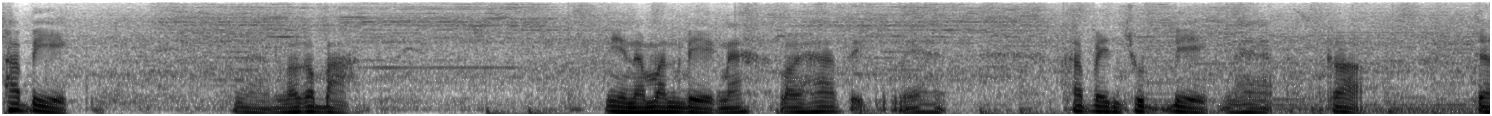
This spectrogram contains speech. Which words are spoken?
ผ้าเบรกร้อยกว่าบาท นี่น้ำมันเบรกนะ150เนี่ยถ้าเป็นชุดเบรกนะฮะก็จะ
